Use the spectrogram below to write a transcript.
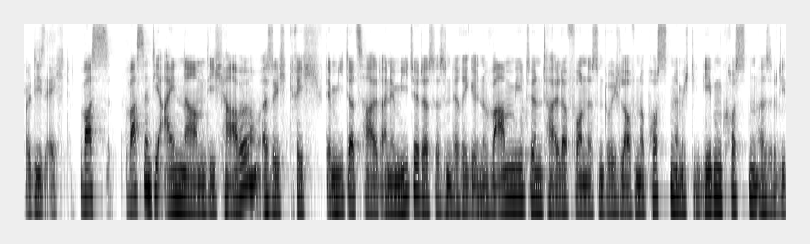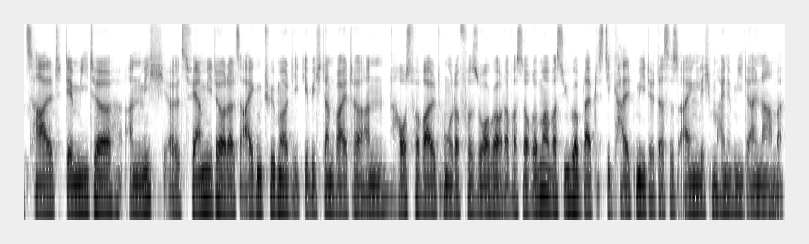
Weil die ist echt. Was, was sind die Einnahmen, die ich habe? Also ich krieg, der Mieter zahlt eine Miete, das ist in der Regel eine Warmmiete. Ein Teil davon ist ein durchlaufender Posten, nämlich die Nebenkosten. Also die zahlt der Mieter an mich als Vermieter oder als Eigentümer. Die gebe ich dann weiter an Hausverwaltung oder Versorger oder was auch immer. Was überbleibt, ist die Kaltmiete. Das ist eigentlich meine Mieteinnahme.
